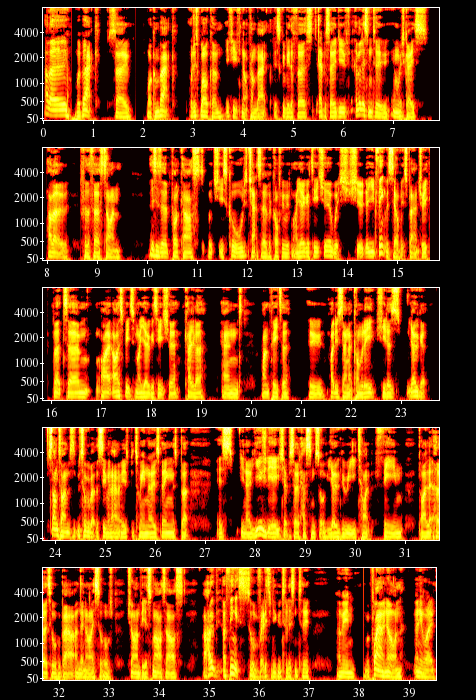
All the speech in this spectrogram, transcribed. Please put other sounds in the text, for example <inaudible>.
Hello, we're back. So, welcome back. Or just welcome if you've not come back. This could be the first episode you've ever listened to, in which case, hello for the first time. This is a podcast which is called Chats Over Coffee with My Yoga Teacher, which should, you'd think was self explanatory, but um, I, I speak to my yoga teacher, Kayla, and I'm Peter, who I do stand up comedy. She does yoga. Sometimes we talk about the similarities between those things, but it's, you know, usually each episode has some sort of yoga type theme that I let her talk about, and then I sort of try and be a smart ass. I hope, I think it's sort of relatively good to listen to. I mean, we're playing on. Anyway,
